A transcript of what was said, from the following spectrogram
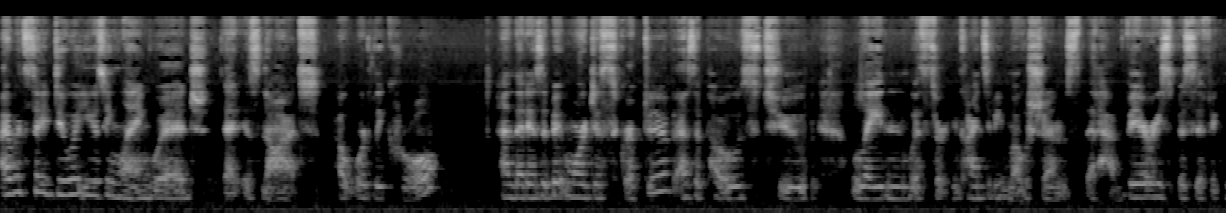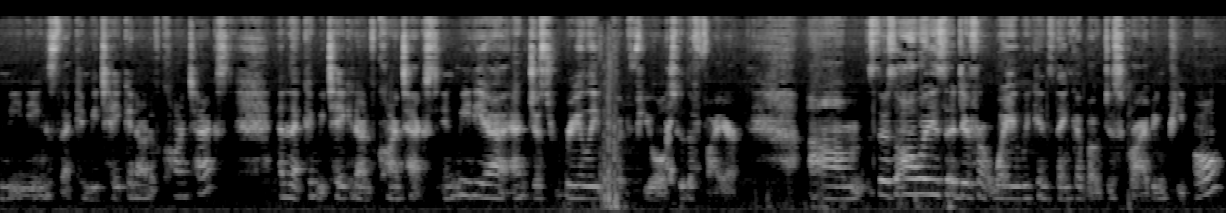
I would say do it using language that is not outwardly cruel and that is a bit more descriptive as opposed to laden with certain kinds of emotions that have very specific meanings that can be taken out of context and that can be taken out of context in media and just really put fuel to the fire. Um, so there's always a different way we can think about describing people.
